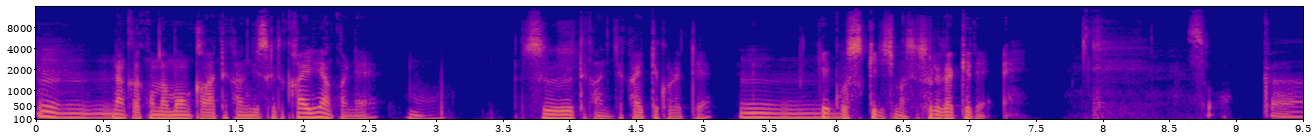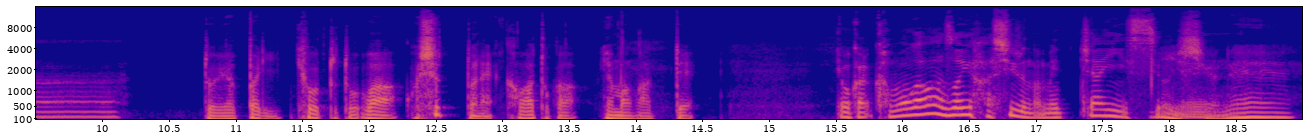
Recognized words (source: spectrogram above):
うんうんうん。なんかこんなもんかって感じですけど、帰りなんかね、もう、スーって感じで帰ってこれて、うん。結構スッキリしますよ、それだけで。そうか。と、やっぱり、京都とは、シュッとね、川とか山があって、わかる。鴨川沿い走るのめっちゃいいっすよね。いいですよね。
